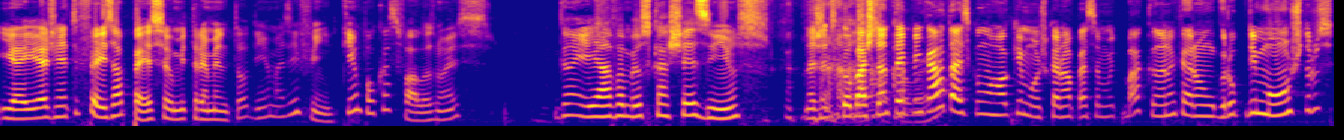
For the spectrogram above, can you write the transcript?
E aí a gente fez a peça, eu me tremendo todinha, mas enfim, tinha poucas falas, mas ganhava meus cachezinhos. A gente ficou bastante tempo em cartaz com o Rock Monstro, que era uma peça muito bacana, que era um grupo de monstros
